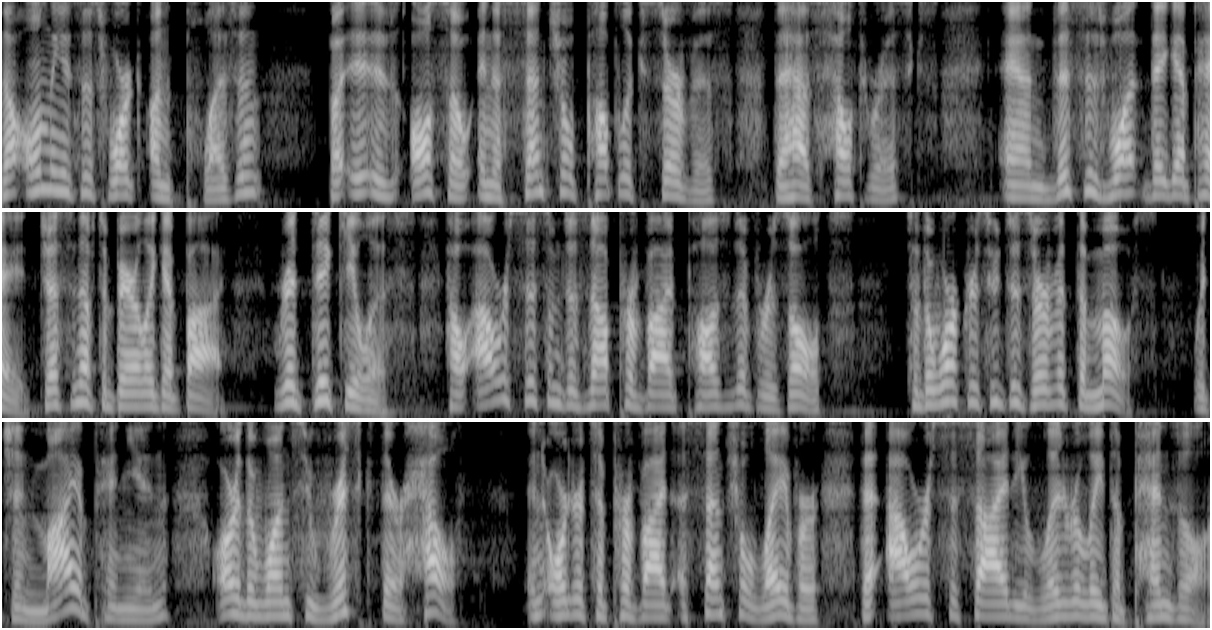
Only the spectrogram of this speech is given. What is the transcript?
Not only is this work unpleasant, but it is also an essential public service that has health risks, and this is what they get paid just enough to barely get by. Ridiculous how our system does not provide positive results to the workers who deserve it the most, which, in my opinion, are the ones who risk their health in order to provide essential labor that our society literally depends on.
